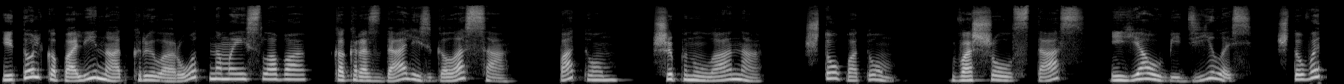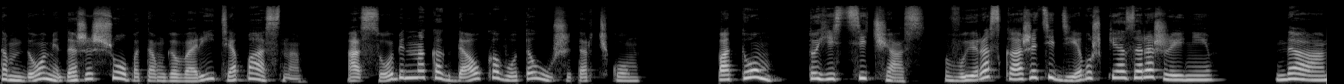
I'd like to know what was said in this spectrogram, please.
И только Полина открыла рот на мои слова, как раздались голоса. «Потом», — шепнула она. «Что потом?» Вошел Стас, и я убедилась, что в этом доме даже шепотом говорить опасно, особенно когда у кого-то уши торчком. Потом, то есть сейчас, вы расскажете девушке о заражении. Да,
